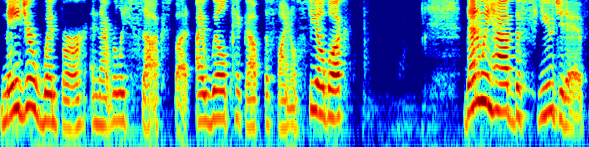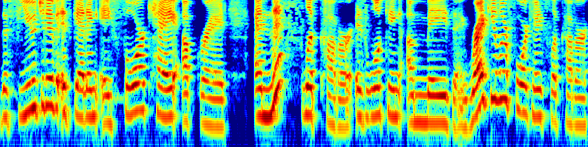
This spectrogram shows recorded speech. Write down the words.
major whimper, and that really sucks, but I will pick up the final Steelbook. Then we have The Fugitive. The Fugitive is getting a 4K upgrade and this slipcover is looking amazing. Regular 4K slipcover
